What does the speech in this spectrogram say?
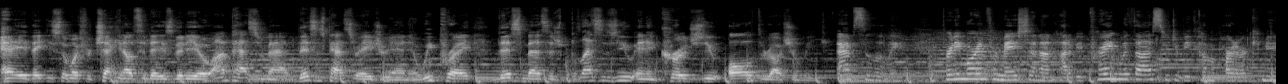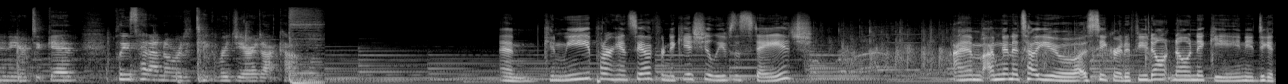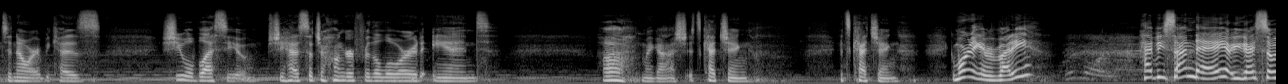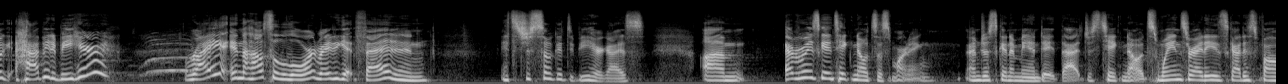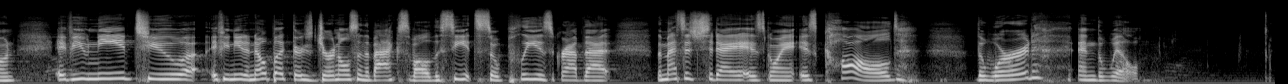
Hey, thank you so much for checking out today's video. I'm Pastor Matt, this is Pastor Adrian, and we pray this message blesses you and encourages you all throughout your week. Absolutely. For any more information on how to be praying with us or to become a part of our community or to give, please head on over to takeovergr.com. And can we put our hands together for Nikki as she leaves the stage? I am I'm going to tell you a secret. If you don't know Nikki, you need to get to know her because she will bless you. She has such a hunger for the Lord, and oh my gosh, it's catching. It's catching. Good morning, everybody. Good morning. Happy Sunday. Are you guys so happy to be here? Right? In the house of the Lord, ready to get fed, and it's just so good to be here, guys. Um, everybody's going to take notes this morning. I'm just going to mandate that. Just take notes. Wayne's ready. He's got his phone. If you need to, if you need a notebook, there's journals in the backs of all the seats. So please grab that. The message today is going is called the Word and the Will.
